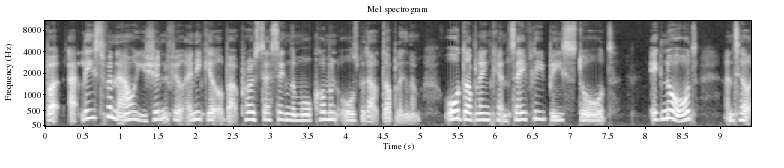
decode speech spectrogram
But at least for now, you shouldn't feel any guilt about processing the more common ores without doubling them. Ore doubling can safely be stored, ignored until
